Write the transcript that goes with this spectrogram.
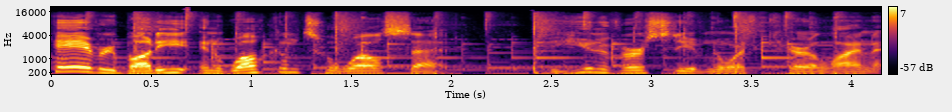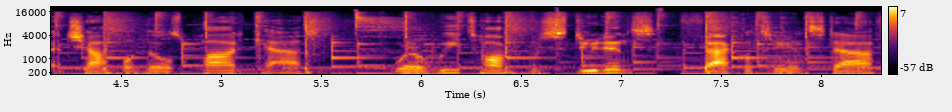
Hey, everybody, and welcome to Well Said, the University of North Carolina at Chapel Hill's podcast, where we talk with students, faculty, and staff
